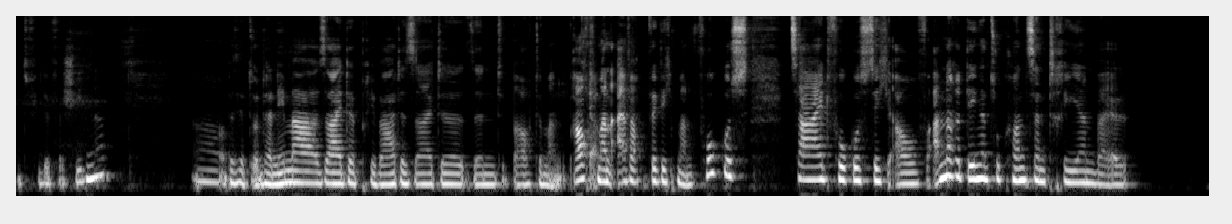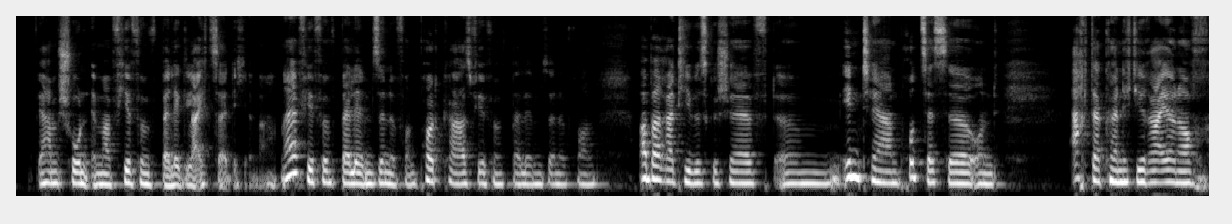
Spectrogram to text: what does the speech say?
ganz viele verschiedene. Äh, ob es jetzt Unternehmerseite, private Seite sind, brauchte man, braucht ja. man einfach wirklich mal Fokuszeit, Fokus sich auf andere Dinge zu konzentrieren, weil wir haben schon immer vier, fünf Bälle gleichzeitig in der Hand. Ne? Vier, fünf Bälle im Sinne von Podcast, vier, fünf Bälle im Sinne von operatives Geschäft, ähm, intern Prozesse und ach, da könnte ich die Reihe noch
